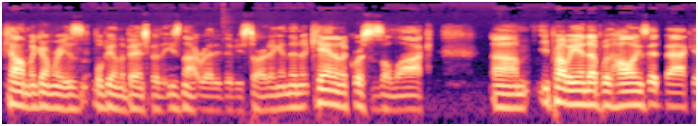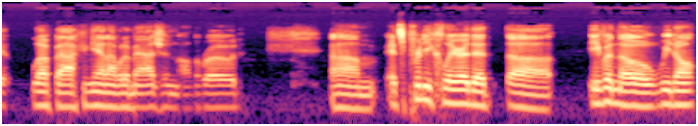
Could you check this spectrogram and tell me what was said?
Callum Montgomery is will be on the bench, but he's not ready to be starting. And then Cannon, of course, is a lock. Um, you probably end up with Hollingshead back at left back again, I would imagine, on the road. Um, it's pretty clear that uh, even though we don't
